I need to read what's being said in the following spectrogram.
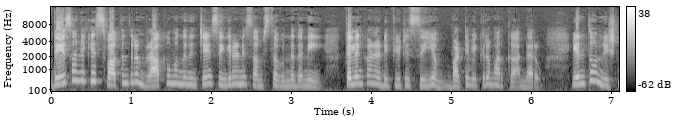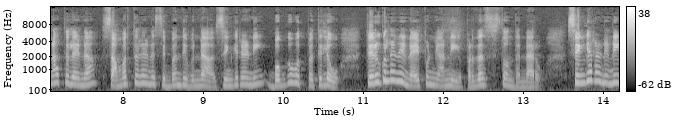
దేశానికి స్వాతంత్ర్యం రాకముందు నుంచే సింగరేణి సంస్థ ఉన్నదని తెలంగాణ డిప్యూటీ సీఎం భట్టి విక్రమార్క అన్నారు. ఎంతో నిష్ణాతులైన సమర్థులైన సిబ్బంది ఉన్న సింగరేణి బొగ్గు ఉత్పత్తిలో తిరుగులేని నైపుణ్యాన్ని ప్రదర్శిస్తోందన్నారు. సింగరేణిని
